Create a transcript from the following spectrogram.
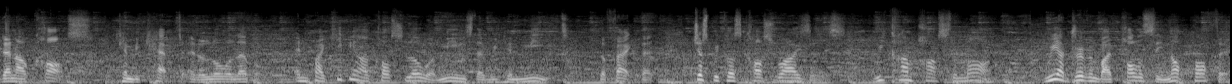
then our costs can be kept at a lower level. And by keeping our costs lower means that we can meet the fact that just because cost rises, we can't pass them on. We are driven by policy, not profit.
